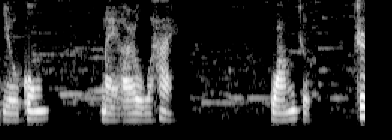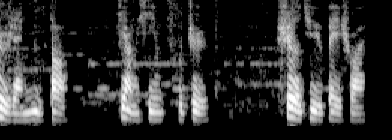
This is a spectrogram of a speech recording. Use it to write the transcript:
有功，美而无害。王者，治人以道，匠心服治，社稷备衰，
